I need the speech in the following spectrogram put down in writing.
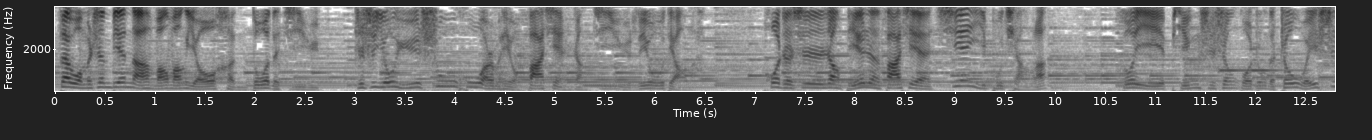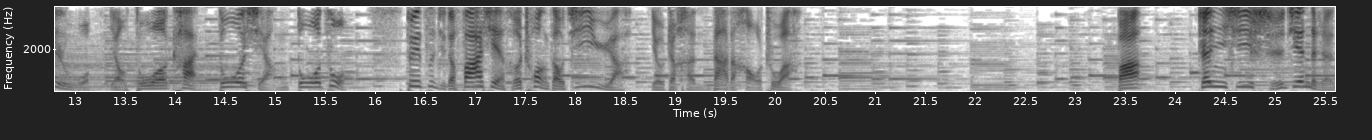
在我们身边呢，往往有很多的机遇，只是由于疏忽而没有发现，让机遇溜掉了，或者是让别人发现先一步抢了。所以平时生活中的周围事物要多看、多想、多做，对自己的发现和创造机遇啊，有着很大的好处啊。八，珍惜时间的人，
